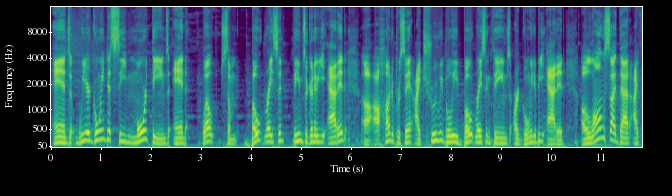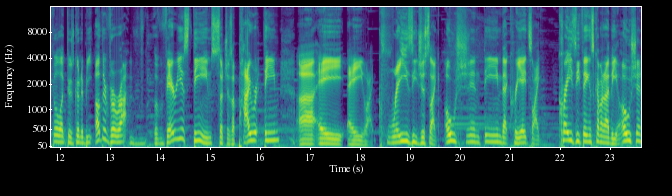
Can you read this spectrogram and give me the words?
and we are going to see more themes and well, some boat racing themes are going to be added. Uh, 100%. I truly believe boat racing themes are going to be added. Alongside that, I feel like there's going to be other various themes, such as a pirate theme, uh, a a like crazy, just like ocean theme that creates like crazy things coming out of the ocean.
